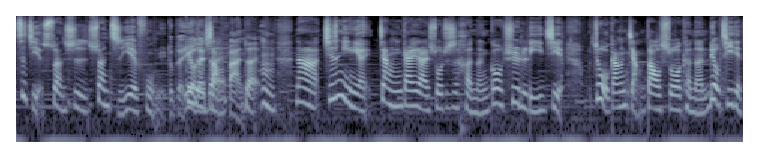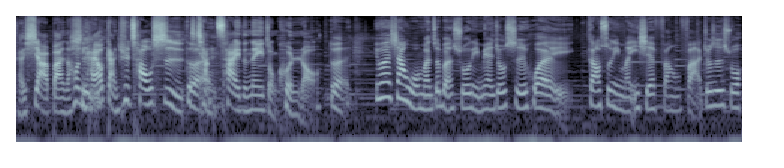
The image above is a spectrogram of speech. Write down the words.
自己也算是算职业妇女，对不对？又在上班，对，嗯。那其实你也这样应该来说，就是很能够去理解。就我刚刚讲到说，可能六七点才下班，然后你还要赶去超市抢菜的那一种困扰。对，因为像我们这本书里面，就是会。告诉你们一些方法，就是说，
